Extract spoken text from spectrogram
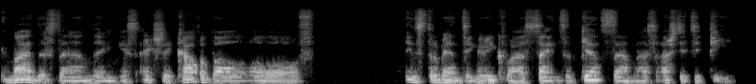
in my understanding, is actually capable of instrumenting requests since it gets them as HTTP.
